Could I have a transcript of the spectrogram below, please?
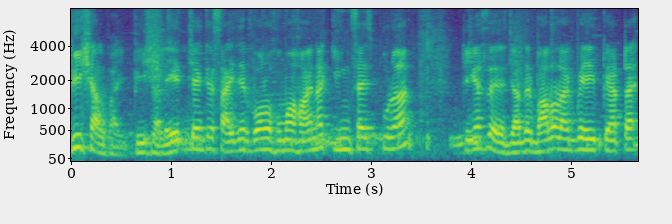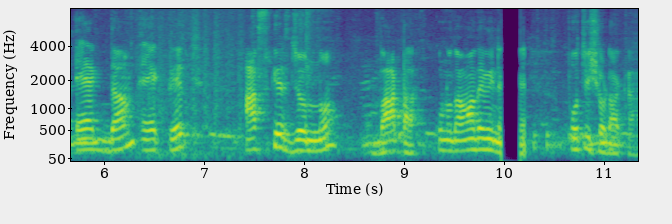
বিশাল ভাই, বিশাল। এর চাইতে সাইজের বড় হুমা হয় না কিং সাইজ পুরা, ঠিক আছে? যাদের ভালো লাগবে এই পেয়ারটা একদম এক রেট আজকের জন্য বাটা, কোনো দামাদামি নেই। পঁচিশশো টাকা,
